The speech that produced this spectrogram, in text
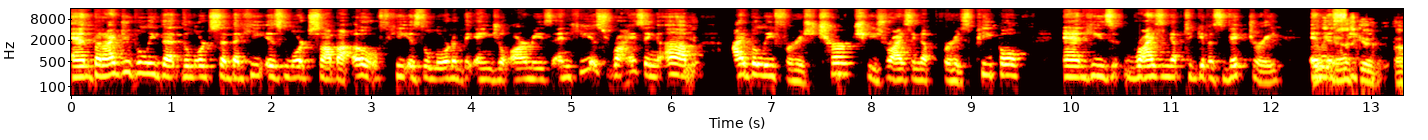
And but I do believe that the Lord said that He is Lord Sabaoth. He is the Lord of the angel armies, and He is rising up. Yeah. I believe for His church. He's rising up for His people, and He's rising up to give us victory. Let me ask you a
